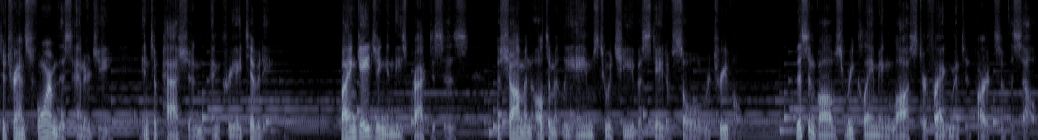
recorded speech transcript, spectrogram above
to transform this energy into passion and creativity. By engaging in these practices, the shaman ultimately aims to achieve a state of soul retrieval. This involves reclaiming lost or fragmented parts of the self,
